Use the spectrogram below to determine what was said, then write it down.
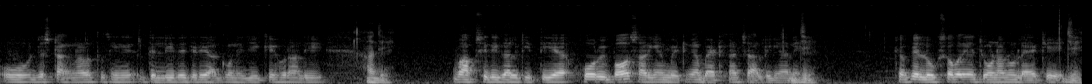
ਉਹ ਜਿਸ ਢੰਗ ਨਾਲ ਤੁਸੀਂ ਦਿੱਲੀ ਦੇ ਜਿਹੜੇ ਆਗੂ ਨੇ ਜੀਕੇ ਹੋਰਾਂ ਦੀ ਹਾਂਜੀ। ਵਾਪਸੀ ਦੀ ਗੱਲ ਕੀਤੀ ਹੈ ਹੋਰ ਵੀ ਬਹੁਤ ਸਾਰੀਆਂ ਮੀਟਿੰਗਾਂ ਬੈਠਕਾਂ ਚੱਲ ਰਹੀਆਂ ਨੇ। ਜੀ। ਕਿਉਂਕਿ ਲੋਕ ਸਭਾ ਦੀਆਂ ਚੋਣਾਂ ਨੂੰ ਲੈ ਕੇ ਜੀ।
